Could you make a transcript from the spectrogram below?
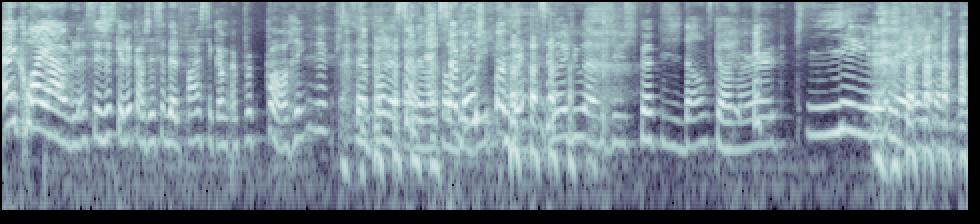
incroyable! C'est juste que là, quand j'essaie de le faire, c'est comme un peu carré. là. Puis pas le fun devant ton ça bouge pas bien. Moi, Lou, elle bouge pas, puis je danse comme un pied, là, mais comme...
